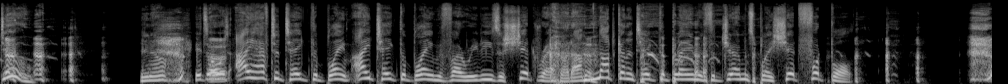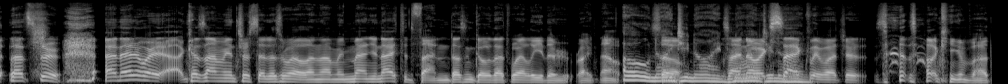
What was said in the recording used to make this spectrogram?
do. You know, it's Uh, always I have to take the blame. I take the blame if I release a shit record. I'm not going to take the blame if the Germans play shit football. That's true. And anyway, because I'm interested as well, and I'm a Man United fan, doesn't go that well either right now. Oh, So- 99, So, I know 99. exactly what you're talking about.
